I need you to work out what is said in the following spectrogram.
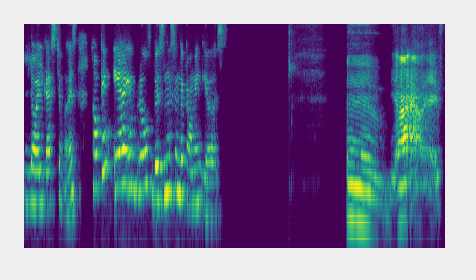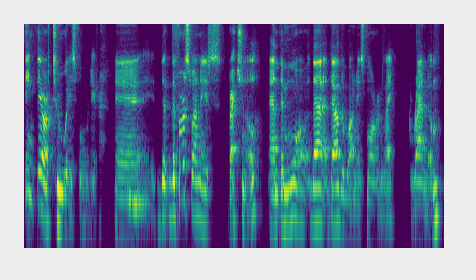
loyal customers how can ai improve business in the coming years um, yeah, I, I, think there are two ways forward here. Uh, mm. the, the first one is rational, and the more the, the other one is more like random.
